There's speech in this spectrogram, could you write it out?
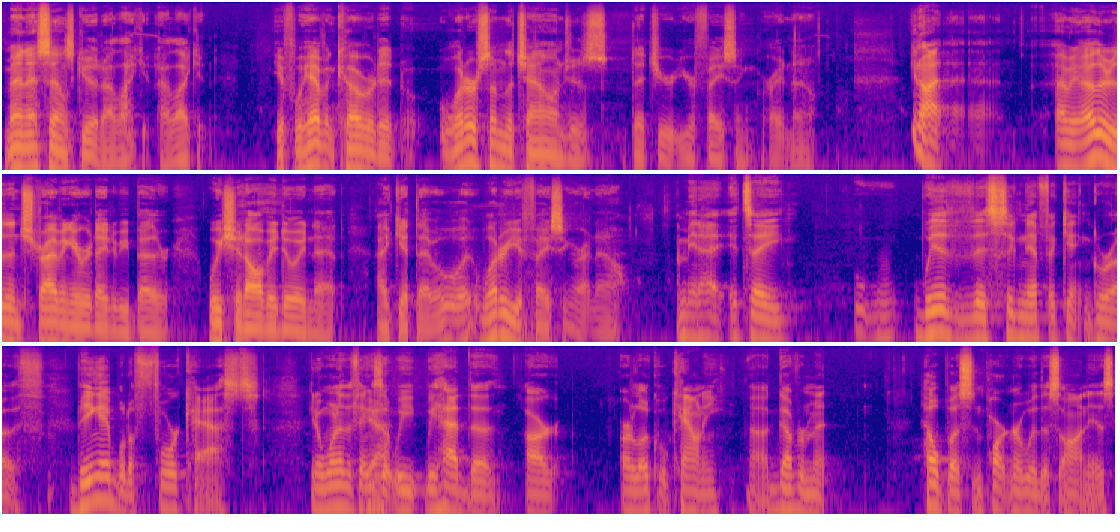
Man, that sounds good. I like it. I like it. If we haven't covered it, what are some of the challenges that you're you're facing right now? You know, I, I mean, other than striving every day to be better, we should all be doing that. I get that. But what, what are you facing right now? I mean, I- it's a with the significant growth, being able to forecast. You know, one of the things Yeah. that we we had the our our local county uh, government help us and partner with us on is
